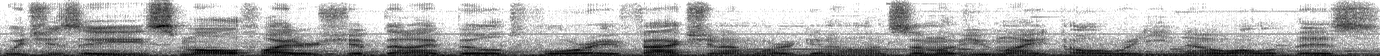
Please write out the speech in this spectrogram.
which is a small fighter ship that I built for a faction I'm working on. Some of you might already know all of this.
